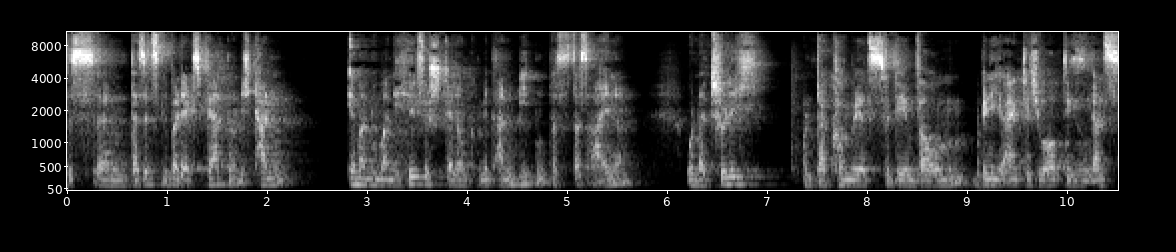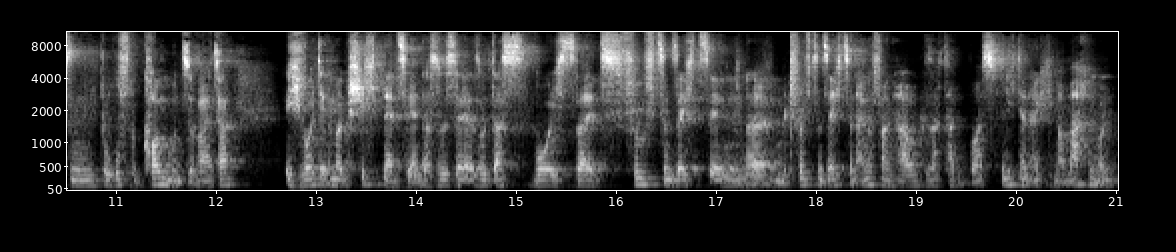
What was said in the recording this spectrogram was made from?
ist, ähm, da sitzen überall die Experten und ich kann immer nur meine Hilfestellung mit anbieten. Das ist das eine. Und natürlich und da kommen wir jetzt zu dem, warum bin ich eigentlich überhaupt diesen ganzen Beruf gekommen und so weiter. Ich wollte ja immer Geschichten erzählen. Das ist ja so das, wo ich seit 15, 16, äh, mit 15, 16 angefangen habe und gesagt habe, boah, was will ich denn eigentlich mal machen? Und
